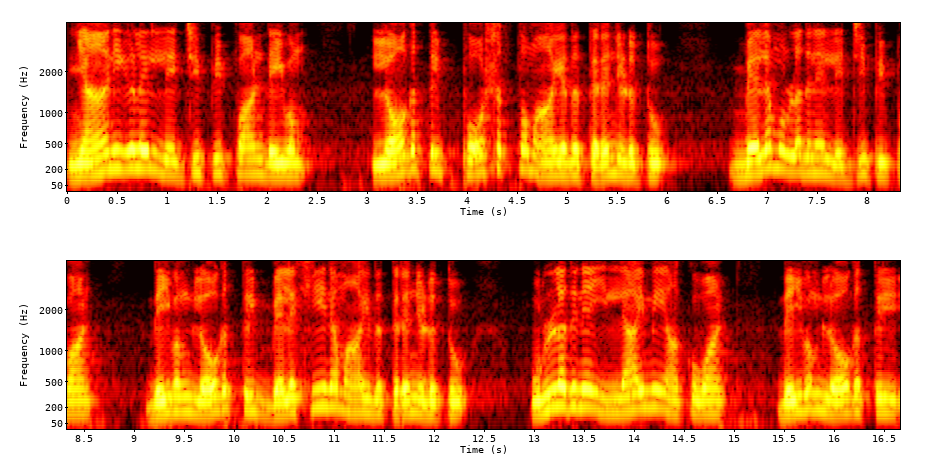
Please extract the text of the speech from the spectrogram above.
ജ്ഞാനികളെ ലജ്ജിപ്പിപ്പാൻ ദൈവം ലോകത്തിൽ പോഷത്വമായത് തിരഞ്ഞെടുത്തു. ബലമുള്ളതിനെ ലജ്ജിപ്പിപ്പാൻ ദൈവം ലോകത്തിൽ ബലഹീനമായത് തിരഞ്ഞെടുത്തു. ഉള്ളതിനെ ഇല്ലായ്മയാക്കുവാൻ ദൈവം ലോകത്തിൽ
